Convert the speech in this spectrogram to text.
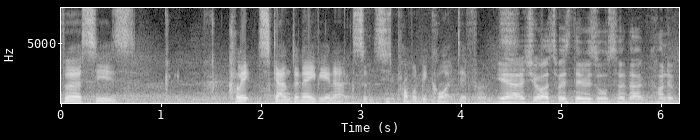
versus clipped Scandinavian accents is probably quite different. Yeah, sure. I suppose there is also that kind of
